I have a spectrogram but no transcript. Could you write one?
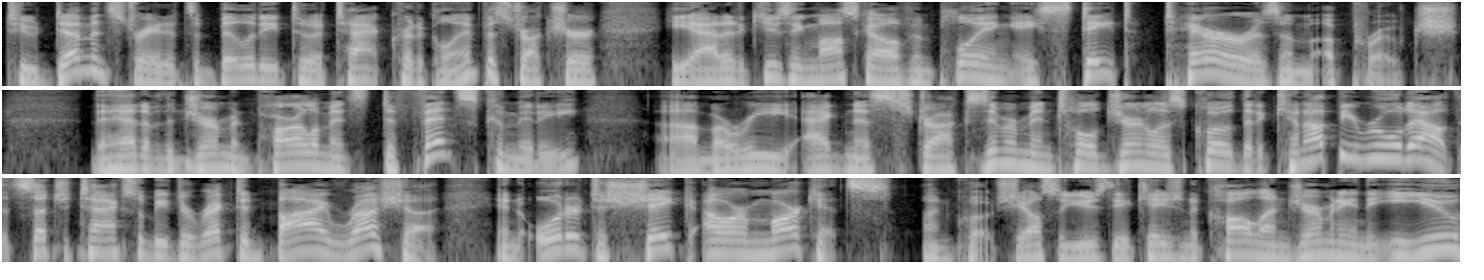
to demonstrate its ability to attack critical infrastructure, he added, accusing Moscow of employing a state terrorism approach. The head of the German parliament's defense committee, uh, Marie Agnes Strack Zimmermann told journalists, quote, that it cannot be ruled out that such attacks will be directed by Russia in order to shake our markets, unquote. She also used the occasion to call on Germany and the EU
